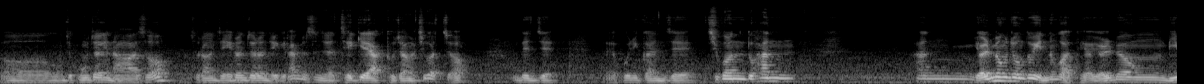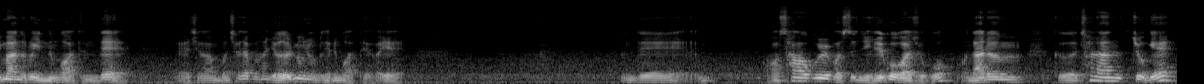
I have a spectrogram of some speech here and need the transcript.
어, 이제 공장에 나와서 저랑 이제 이런저런 얘기를 하면서 이제 재계약 도장을 찍었죠. 근데 이제 보니까 이제 직원도 한, 한 10명 정도 있는 것 같아요. 10명 미만으로 있는 것 같은데, 제가 한번 찾아보면 한 8명 정도 되는 것 같아요. 예. 근데, 어, 사업을 벌써 이제 읽어가지고 어, 나름 그 천안 쪽에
